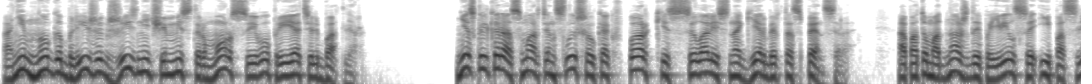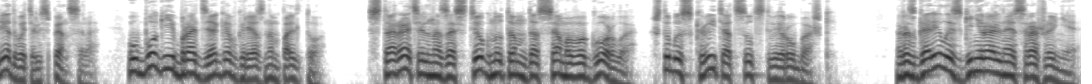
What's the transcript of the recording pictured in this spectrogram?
они много ближе к жизни, чем мистер Морс и его приятель Батлер. Несколько раз Мартин слышал, как в парке ссылались на Герберта Спенсера, а потом однажды появился и последователь Спенсера, убогий бродяга в грязном пальто, старательно застегнутом до самого горла, чтобы скрыть отсутствие рубашки. Разгорелось генеральное сражение,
